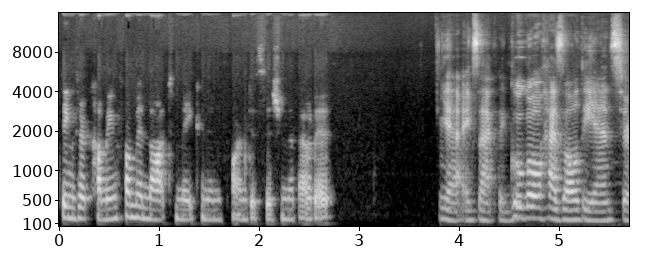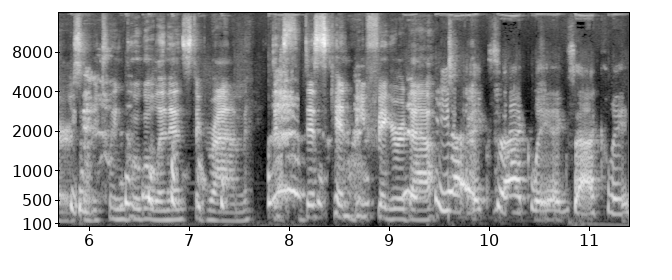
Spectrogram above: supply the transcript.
things are coming from and not to make an informed decision about it. Yeah, exactly. Google has all the answers. So between Google and Instagram, this, this can be figured out. Yeah, exactly, exactly.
